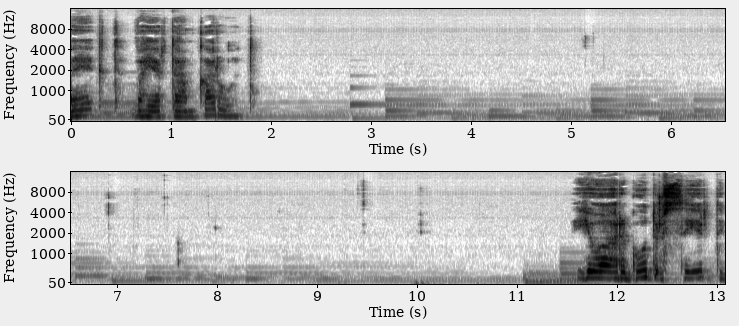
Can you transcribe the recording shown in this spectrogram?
bēgt vai ar tām karot. Jo ar gudru sirdi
